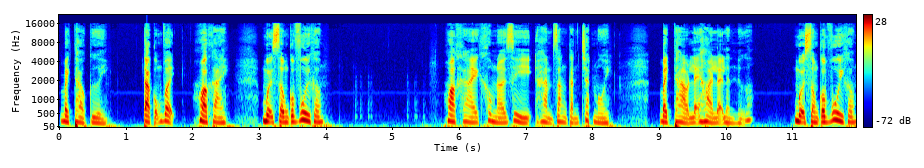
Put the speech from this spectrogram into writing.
Bạch Thảo cười. Ta cũng vậy. Hòa Khai, muội sống có vui không? Hòa Khai không nói gì, hàm răng cắn chặt môi. Bạch Thảo lại hỏi lại lần nữa. Muội sống có vui không?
